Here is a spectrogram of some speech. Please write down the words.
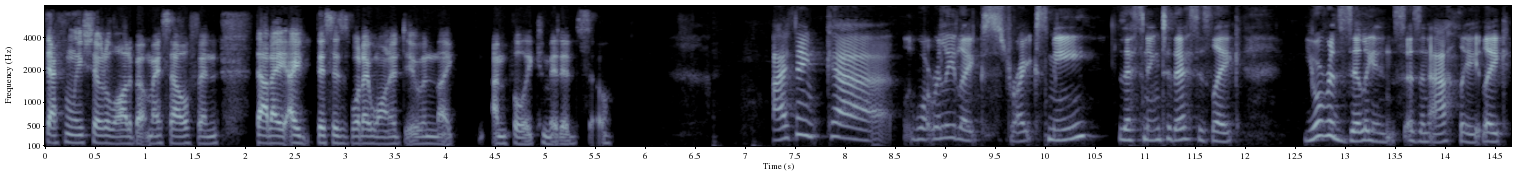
definitely showed a lot about myself and that I, I this is what I want to do and like I'm fully committed. So I think uh, what really like strikes me listening to this is like your resilience as an athlete. Like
